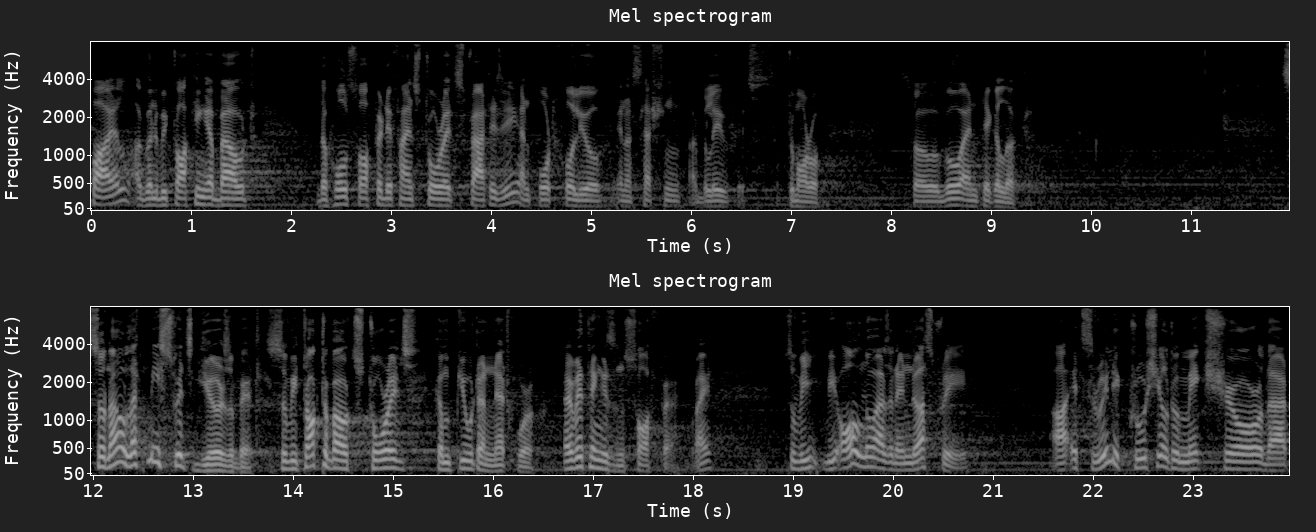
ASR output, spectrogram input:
Pyle are going to be talking about the whole software-defined storage strategy and portfolio in a session, I believe it's tomorrow. So go and take a look. So now let me switch gears a bit. So we talked about storage, compute, and network. Everything is in software, right? So we, we all know as an industry, uh, it's really crucial to make sure that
